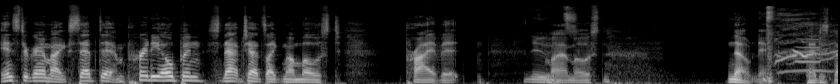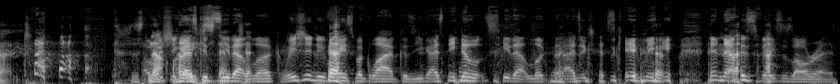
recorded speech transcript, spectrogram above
Instagram, I accept it. I'm pretty open. Snapchat's like my most private, news. my most. No, Nick, that is not. That is I not wish you guys could see that look. We should do Facebook Live because you guys need to see that look that Isaac just gave me, and now his face is all red.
